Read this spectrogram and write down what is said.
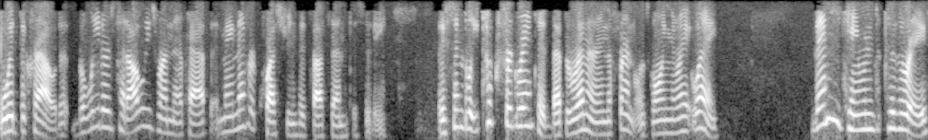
with the crowd. The leaders had always run their path, and they never questioned its authenticity. They simply took for granted that the runner in the front was going the right way. Then he came into the race,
